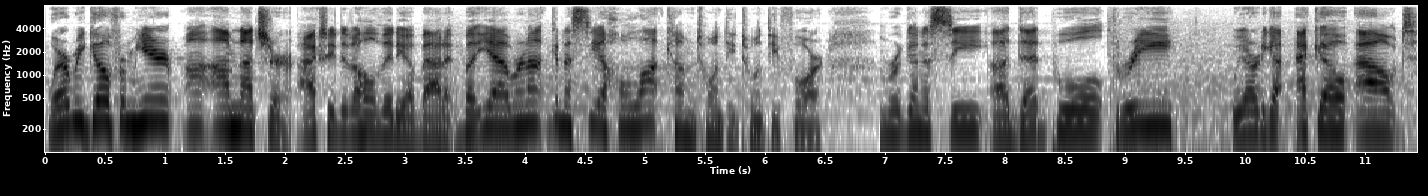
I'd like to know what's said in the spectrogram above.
Where we go from here, uh, I'm not sure. I actually did a whole video about it, but yeah, we're not going to see a whole lot come 2024. We're to see uh, Deadpool 3. We already got Echo out,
